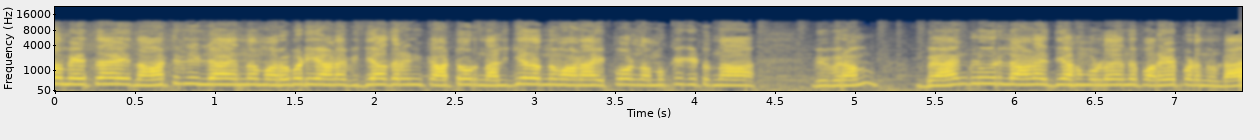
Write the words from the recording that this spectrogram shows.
സമയത്ത് നാട്ടിലില്ല എന്ന മറുപടിയാണ് വിദ്യാധരൻ കാട്ടൂർ നൽകിയതെന്നുമാണ് ഇപ്പോൾ നമുക്ക് കിട്ടുന്ന വിവരം. ബാംഗ്ലൂരിലാണ് ഇദ്ദേഹം ഉള്ളതെന്ന് പറയപ്പെടുന്നുണ്ട്.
